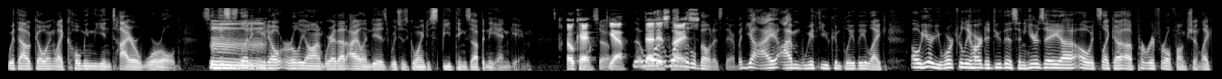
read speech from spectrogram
without going like combing the entire world. So this is letting you Mm. know early on where that island is, which is going to speed things up in the end game. Okay So yeah th- that one, is one nice little bonus there. But yeah, I I'm with you completely. Like, oh, here you worked really hard to do this, and here's a uh, oh, it's like a, a peripheral function. Like,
